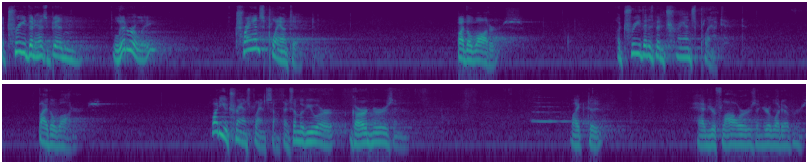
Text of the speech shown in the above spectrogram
A tree that has been literally transplanted by the waters. A tree that has been transplanted by the waters. Why do you transplant something? Some of you are gardeners and like to have your flowers and your whatevers.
